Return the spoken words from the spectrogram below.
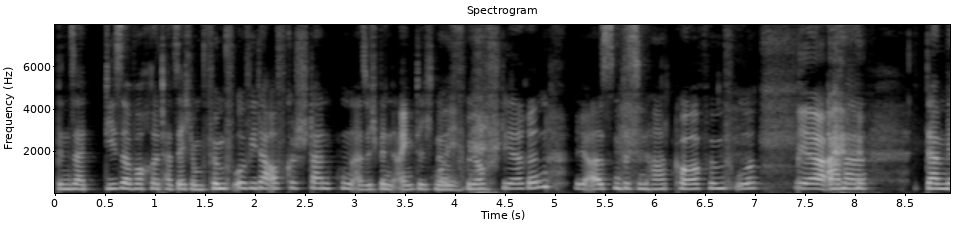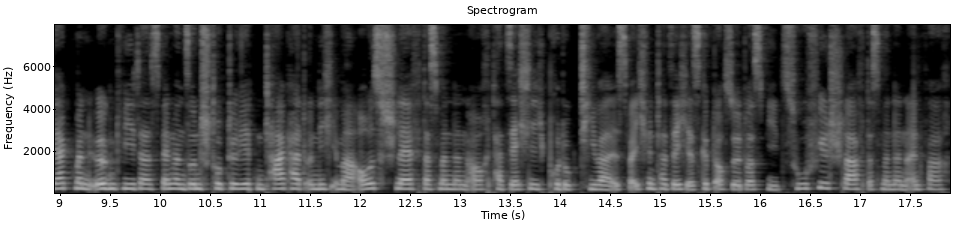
bin seit dieser Woche tatsächlich um 5 Uhr wieder aufgestanden. Also ich bin eigentlich eine Ui. Frühaufsteherin. Ja, ist ein bisschen hardcore, 5 Uhr. Ja. Aber da merkt man irgendwie, dass wenn man so einen strukturierten Tag hat und nicht immer ausschläft, dass man dann auch tatsächlich produktiver ist. Weil ich finde tatsächlich, es gibt auch so etwas wie zu viel Schlaf, dass man dann einfach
